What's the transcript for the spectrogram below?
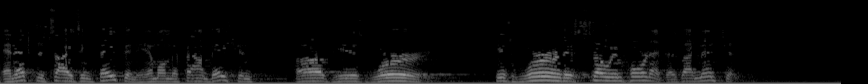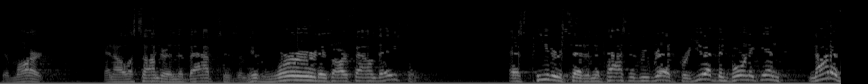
and exercising faith in Him on the foundation of His Word. His Word is so important, as I mentioned to Mark and Alessandra in the baptism. His Word is our foundation. As Peter said in the passage we read, For you have been born again, not of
